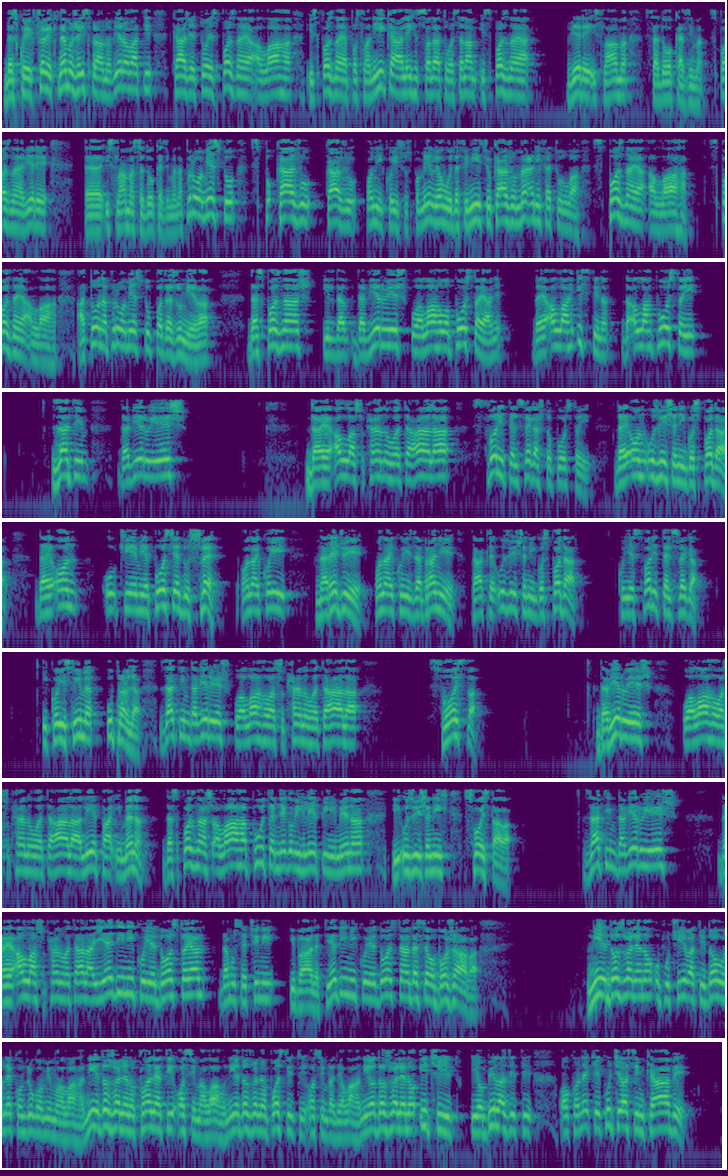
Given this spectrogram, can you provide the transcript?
bez kojeg čovjek ne može ispravno vjerovati, kaže to je spoznaja Allaha i spoznaja poslanika, alaihi salatu wasalam, i spoznaja vjere Islama sa dokazima. Spoznaja vjere e, Islama sa dokazima. Na prvom mjestu kažu, kažu oni koji su spomenuli ovu definiciju, kažu ma'rifetullah, spoznaja Allaha. Spoznaja Allaha. A to na prvom mjestu podrazumijeva da spoznaš ili da, da vjeruješ u Allahovo postojanje, da je Allah istina, da Allah postoji. Zatim da vjeruješ da je Allah subhanahu wa ta'ala stvoritelj svega što postoji da je on uzvišeni gospodar, da je on u čijem je posjedu sve, onaj koji naređuje, onaj koji zabranjuje, dakle uzvišeni gospodar, koji je stvoritelj svega i koji svime upravlja. Zatim da vjeruješ u Allahova subhanahu wa ta'ala svojstva, da vjeruješ u Allahova subhanahu wa ta'ala lijepa imena, da spoznaš Allaha putem njegovih lijepih imena i uzvišenih svojstava. Zatim da vjeruješ da je Allah subhanahu wa ta'ala jedini koji je dostojan da mu se čini ibadet. Jedini koji je dostojan da se obožava. Nije dozvoljeno upućivati dovu nekom drugom mimo Allaha. Nije dozvoljeno klanjati osim Allahu. Nije dozvoljeno postiti osim radi Allaha. Nije dozvoljeno ići i obilaziti oko neke kuće osim Kaabe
